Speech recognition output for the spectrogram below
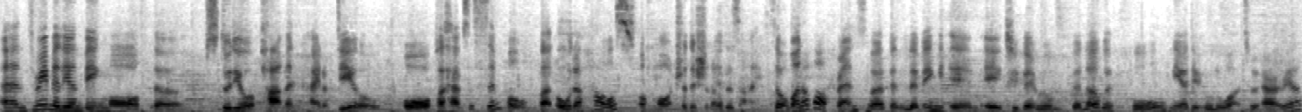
and 3 million being more of the studio apartment kind of deal, or perhaps a simple but older house of more traditional design. So one of our friends who have been living in a two-bedroom villa with pool near the Uluwatu area,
